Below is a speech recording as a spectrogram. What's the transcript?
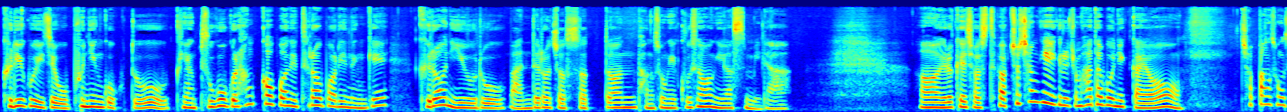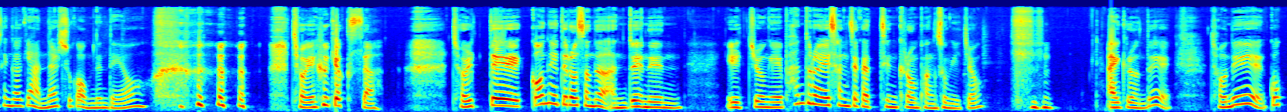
그리고 이제 오프닝 곡도 그냥 두 곡을 한꺼번에 틀어버리는 게 그런 이유로 만들어졌었던 방송의 구성이었습니다. 어, 이렇게 Just Pop 초창기 얘기를 좀 하다 보니까요. 첫 방송 생각이 안 날 수가 없는데요. 저의 흑역사. 절대 꺼내 들어서는 안 되는 일종의 판도라의 상자 같은 그런 방송이죠. 아니, 그런데 저는 꼭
